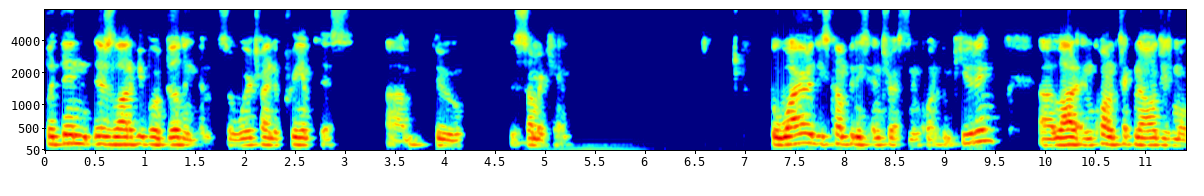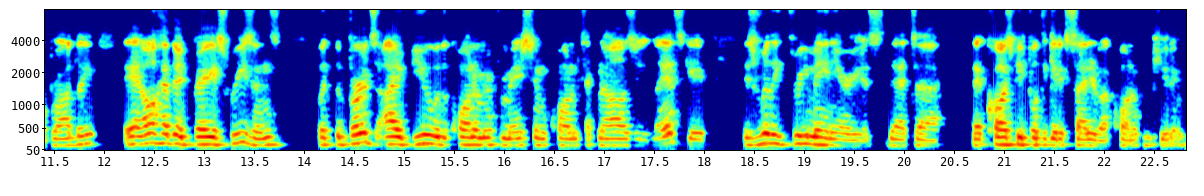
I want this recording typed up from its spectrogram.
but then there's a lot of people who are building them. So we're trying to preempt this um, through the summer camp. But why are these companies interested in quantum computing? a lot of, in quantum technologies more broadly. They all have their various reasons, but the bird's eye view of the quantum information, quantum technology landscape is really three main areas that, uh, that cause people to get excited about quantum computing.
